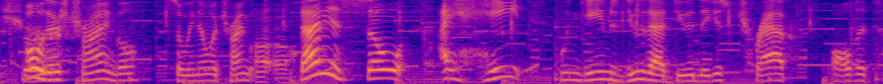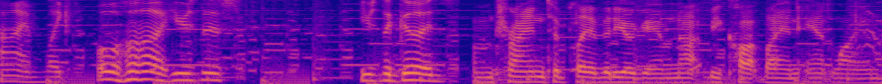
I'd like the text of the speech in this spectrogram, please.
Sure. Oh, there's triangle. So we know what triangle. Uh oh. That is so. I hate when games do that, dude. They just trap all the time. Like, oh, haha, here's this. Here's the goods. I'm trying to play a video game, not be caught by an antlion.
